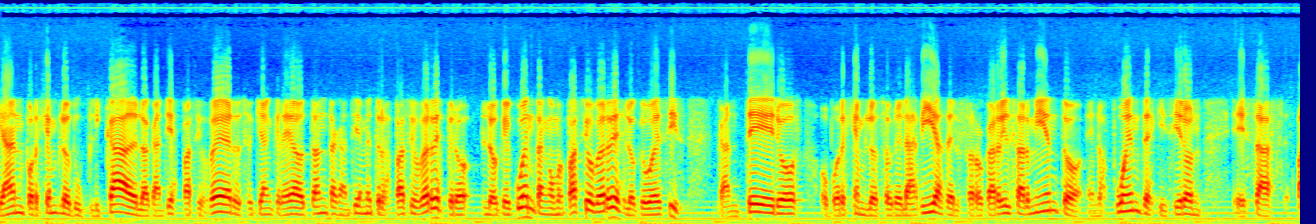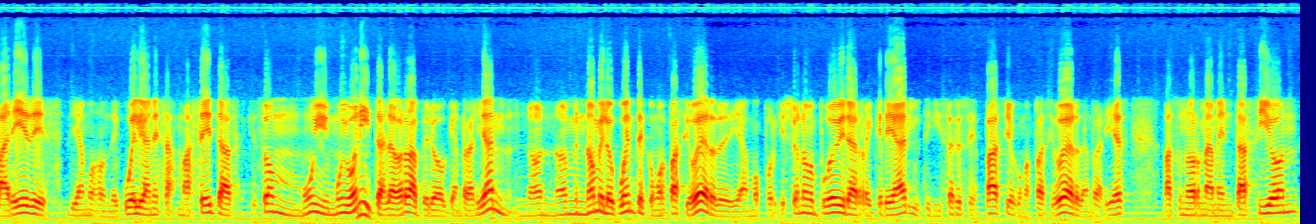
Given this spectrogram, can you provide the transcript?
que han, por ejemplo, duplicado la cantidad de espacios verdes, o que han creado tanta cantidad de metros de espacios verdes, pero lo que cuentan como espacios verdes es lo que vos decís, canteros, o por ejemplo, sobre las vías del ferrocarril Sarmiento, en los puentes que hicieron esas paredes, digamos, donde cuelgan esas macetas, que son muy, muy bonitas, la verdad, pero que en realidad no no, me lo cuentes como espacio verde, digamos, porque yo no me puedo ir a recrear y utilizar ese espacio como espacio verde. En realidad es más una ornamentación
